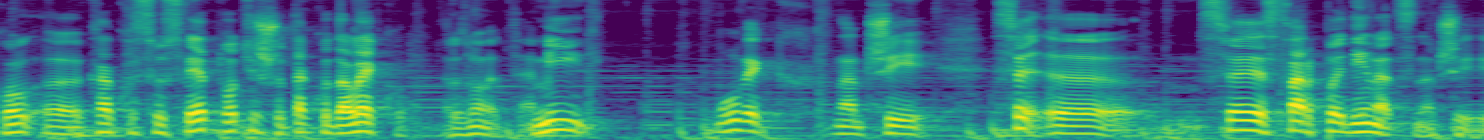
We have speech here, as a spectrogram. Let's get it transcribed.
ko, e, kako se u svijetu otišao tako daleko, razumete? A mi uvek, znači, sve, e, sve je stvar pojedinac, znači,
